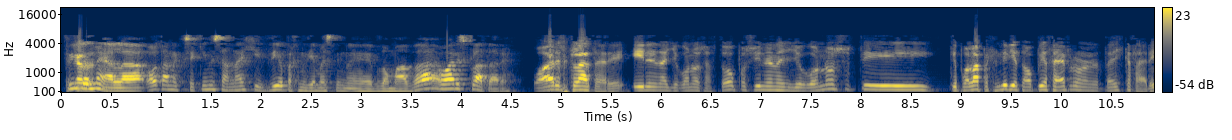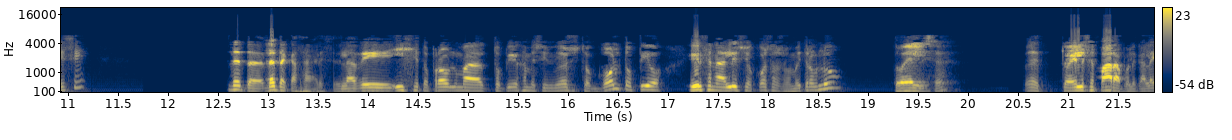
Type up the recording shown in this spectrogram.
Φίλε, Καλά. ναι, αλλά όταν ξεκίνησα να έχει δύο παιχνίδια μέσα στην εβδομάδα, ο Άρης κλάταρε. Ο Άρης κλάταρε. Είναι ένα γεγονός αυτό, όπως είναι ένα γεγονός ότι και πολλά παιχνίδια τα οποία θα έπρεπε να τα έχει καθαρίσει, δεν τα, δεν τα καθάρισε. Δηλαδή, είχε το πρόβλημα το οποίο είχαμε σημειώσει στον γκολ, το οποίο ήρθε να λύσει ο Κώστας ο Μήτρογλου, Το έλυσε. Ε, το έλυσε πάρα πολύ καλά.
